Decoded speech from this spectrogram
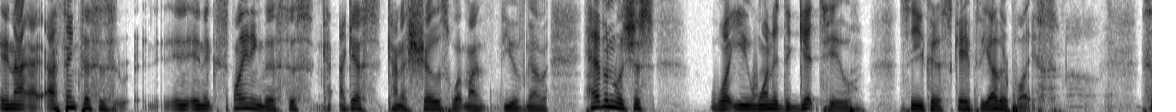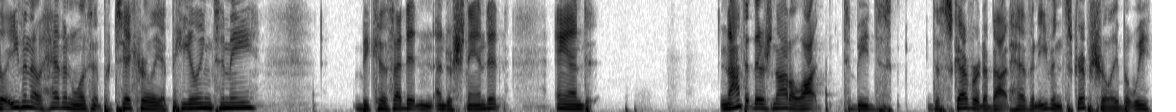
and I, I think this is in, in explaining this this i guess kind of shows what my view of god heaven was just what you wanted to get to so you could escape the other place so even though heaven wasn't particularly appealing to me because i didn't understand it and not that there's not a lot to be dis- discovered about heaven even scripturally but we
